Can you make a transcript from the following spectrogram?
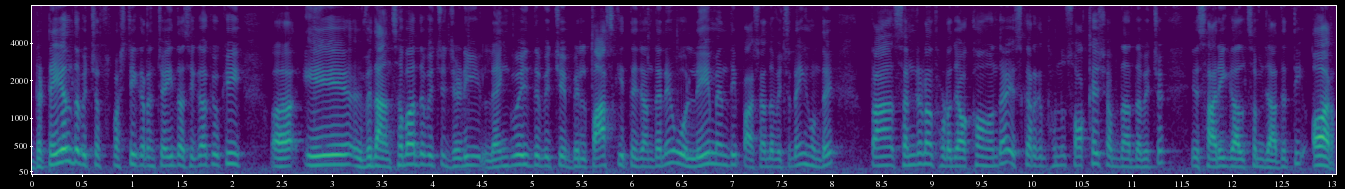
ਡਿਟੇਲ ਦੇ ਵਿੱਚ ਸਪਸ਼ਟੀਕਰਨ ਚਾਹੀਦਾ ਸੀਗਾ, ਕਿਉਂਕਿ ਇਹ ਵਿਧਾਨ ਸਭਾ ਦੇ ਵਿੱਚ ਜਿਹੜੀ ਲੈਂਗੁਏਜ ਦੇ ਵਿੱਚ ਇਹ ਬਿੱਲ ਪਾਸ ਕੀਤੇ ਜਾਂਦੇ ਨੇ, ਉਹ ਲੇਮੈਨ ਦੀ ਭਾਸ਼ਾ ਦੇ ਵਿੱਚ ਨਹੀਂ ਹੁੰਦੇ, ਤਾਂ ਸਮਝਣਾ ਥੋੜਾ ਜਿਹਾ ਔਖਾ ਹੁੰਦਾ। ਇਸ ਕਰਕੇ ਤੁਹਾਨੂੰ ਸੌਖੇ ਸ਼ਬਦਾਂ ਦੇ ਵਿੱਚ ਇਹ ਸਾਰੀ ਗੱਲ ਸਮਝਾ ਦਿੱਤੀ। ਔਰ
